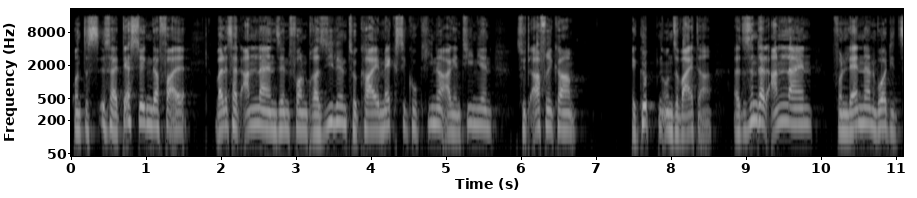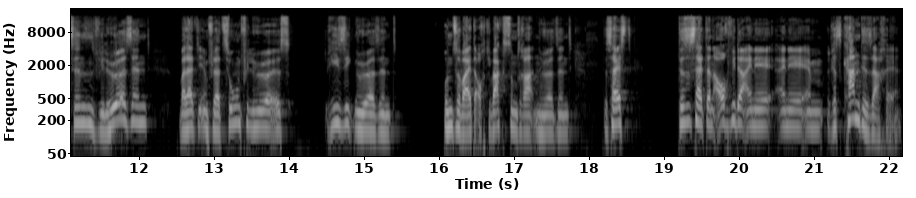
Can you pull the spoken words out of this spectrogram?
und das ist halt deswegen der Fall, weil es halt Anleihen sind von Brasilien, Türkei, Mexiko, China, Argentinien, Südafrika, Ägypten und so weiter. Also das sind halt Anleihen von Ländern, wo halt die Zinsen viel höher sind, weil halt die Inflation viel höher ist Risiken höher sind und so weiter, auch die Wachstumsraten höher sind. Das heißt, das ist halt dann auch wieder eine, eine ähm, riskante Sache.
